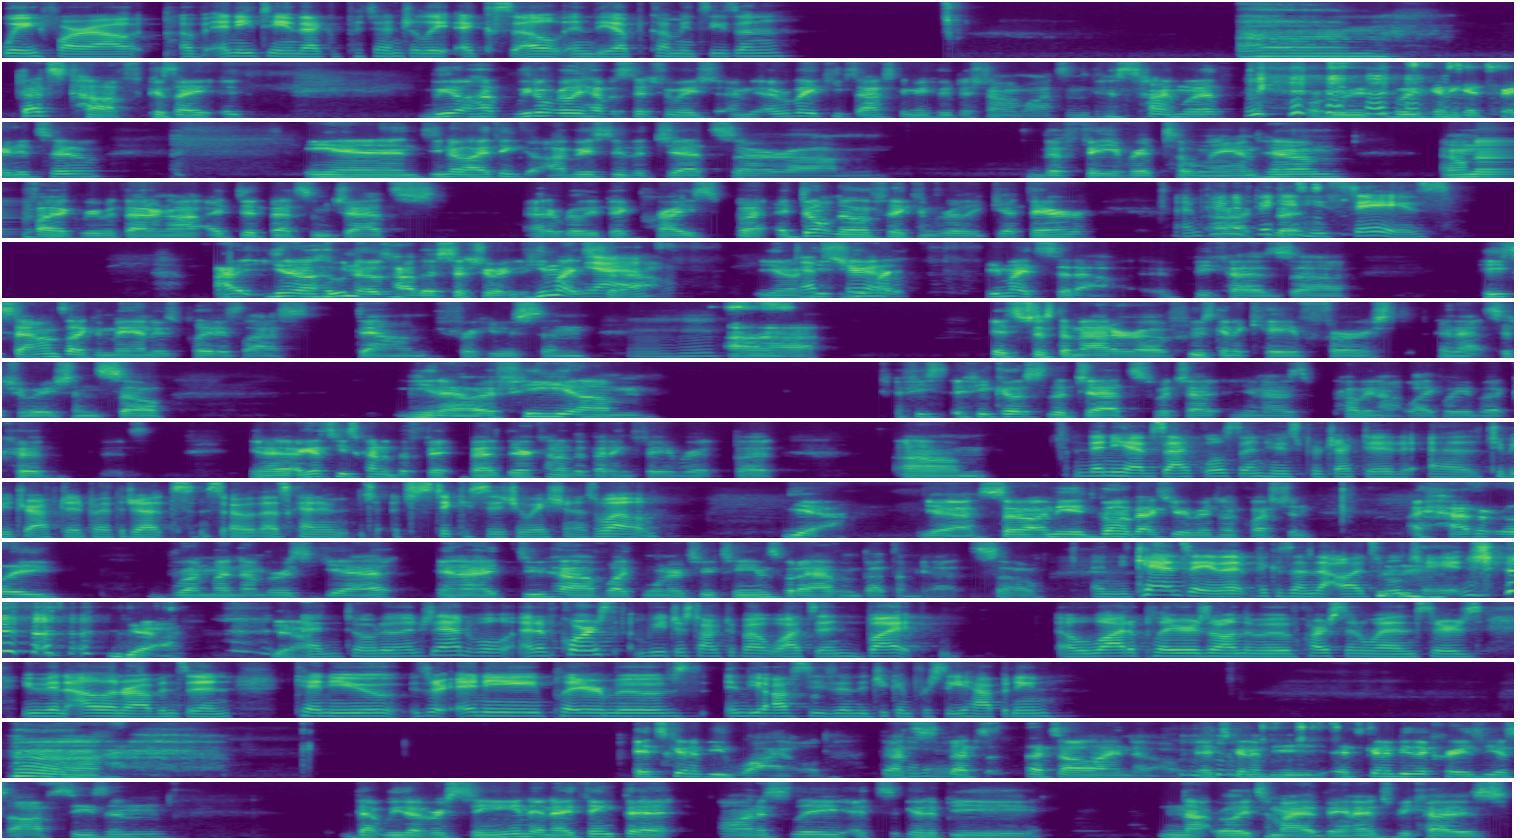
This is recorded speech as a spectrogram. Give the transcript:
way far out of any team that could potentially excel in the upcoming season? Um that's tough because I it, we don't have we don't really have a situation. I mean, everybody keeps asking me who Deshaun Watson's going to sign with or who, who he's going to get traded to. And you know, I think obviously the Jets are um, the favorite to land him. I don't know if I agree with that or not. I did bet some Jets at a really big price, but I don't know if they can really get there. I'm kind of uh, thinking he stays. I, you know, who knows how this situation? He might yeah. sit out. You know, That's he, true. he might he might sit out because uh, he sounds like a man who's played his last down for Houston. Mm-hmm. Uh, it's just a matter of who's going to cave first in that situation. So, you know, if he um, if he if he goes to the Jets, which I you know is probably not likely, but could, you know, I guess he's kind of the fit. Bet they're kind of the betting favorite, but um, and then you have Zach Wilson, who's projected uh, to be drafted by the Jets. So that's kind of a sticky situation as well. Yeah. Yeah. So, I mean, going back to your original question, I haven't really run my numbers yet. And I do have like one or two teams, but I haven't bet them yet. So, and you can't say that because then the odds will change. yeah. Yeah. And totally understandable. And of course, we just talked about Watson, but a lot of players are on the move. Carson Wentz, there's even Allen Robinson. Can you, is there any player moves in the offseason that you can foresee happening? Huh. It's going to be wild. That's that's that's all I know. It's going to be it's going to be the craziest off season that we've ever seen and I think that honestly it's going to be not really to my advantage because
